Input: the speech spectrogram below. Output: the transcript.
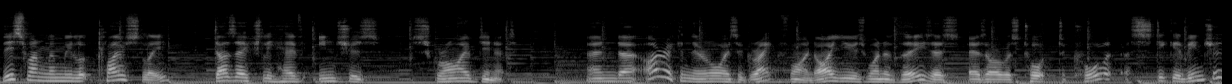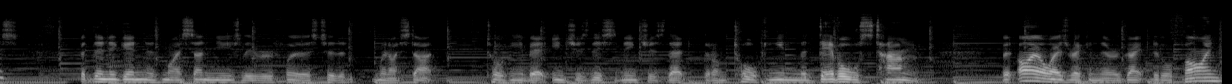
This one, when we look closely, does actually have inches scribed in it. And uh, I reckon they're always a great find. I use one of these, as, as I was taught to call it, a stick of inches. But then again, as my son usually refers to that when I start talking about inches this and inches that, that I'm talking in the devil's tongue. But I always reckon they're a great little find.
